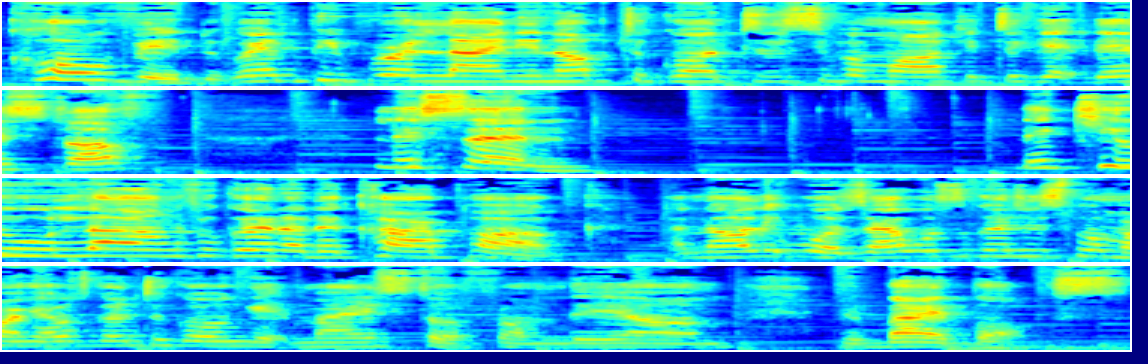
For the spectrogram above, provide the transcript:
COVID, when people are lining up to go to the supermarket to get their stuff, listen, the queue long for going to the car park. And all it was, I was going to the supermarket, I was going to go and get my stuff from the um the buy box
